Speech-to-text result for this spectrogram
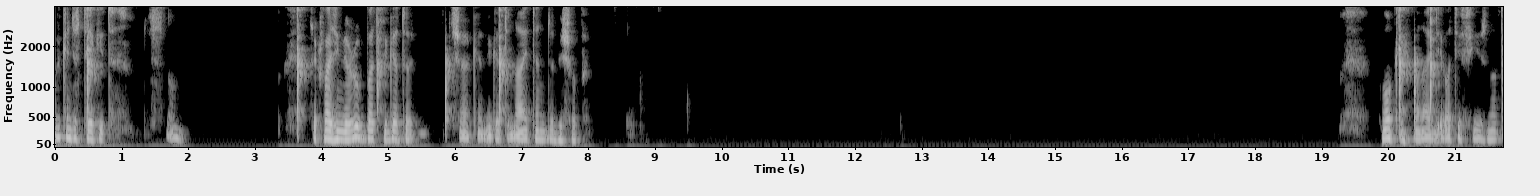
We can just take it. Um, sacrificing the rook, but we get a check and we get a knight and the bishop. Okay, an idea what if he is not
